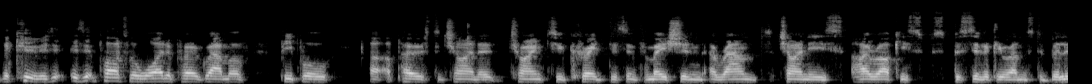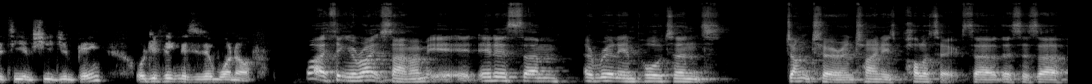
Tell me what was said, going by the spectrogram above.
the coup, is it, is it part of a wider program of people uh, opposed to China trying to create disinformation around Chinese hierarchy, specifically around the stability of Xi Jinping? Or do you think this is a one off? Well, I think you're right, Sam. I mean, it, it is um, a really important juncture in Chinese politics. Uh, this is a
